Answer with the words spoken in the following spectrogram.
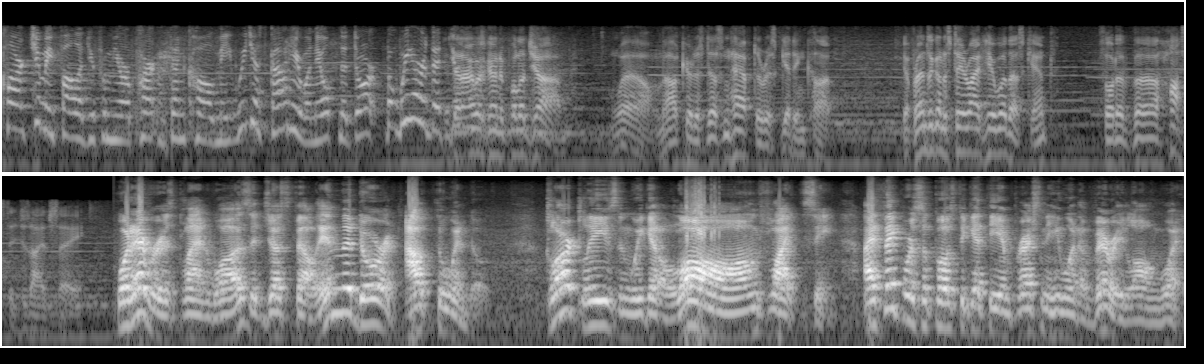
Clark, Jimmy followed you from your apartment, then called me. We just got here when they opened the door, but we heard that you... Then I was going to pull a job. Well, now Curtis doesn't have to risk getting caught. Your friends are going to stay right here with us, Kent. Sort of uh, hostages, I'd say. Whatever his plan was, it just fell in the door and out the window. Clark leaves and we get a long flight scene. I think we're supposed to get the impression he went a very long way.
